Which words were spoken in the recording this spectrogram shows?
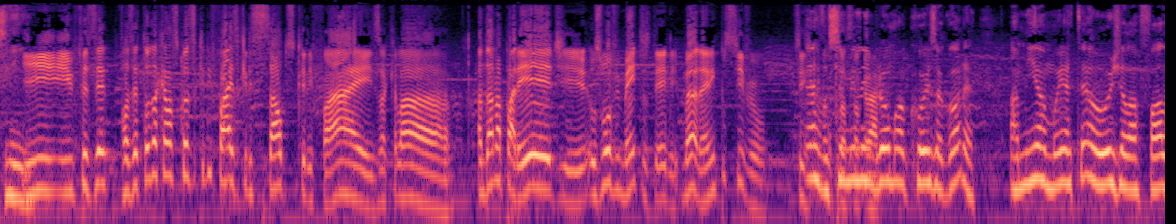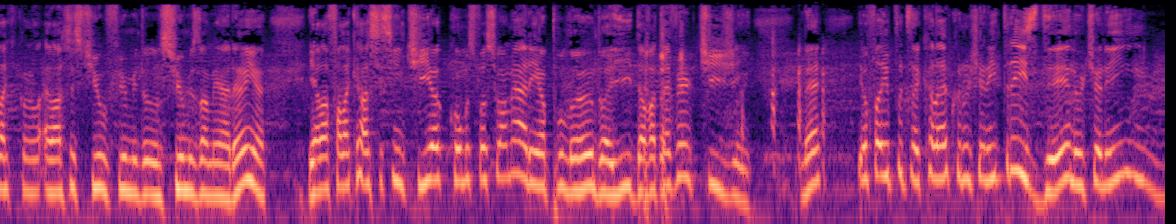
Sim. e, e fazer, fazer todas aquelas coisas que ele faz, aqueles saltos que ele faz, aquela. andar na parede, os movimentos dele. Mano, era impossível. Sim, É, você me lembrou uma coisa agora. A minha mãe até hoje ela fala que quando ela assistiu o filme dos filmes do Homem-Aranha, e ela fala que ela se sentia como se fosse o Homem-Aranha pulando aí, dava até vertigem, né? E eu falei, putz, naquela época não tinha nem 3D, não tinha nem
